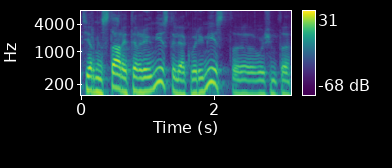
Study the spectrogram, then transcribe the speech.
термин старый террариумист или аквариумист, э, в общем-то,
